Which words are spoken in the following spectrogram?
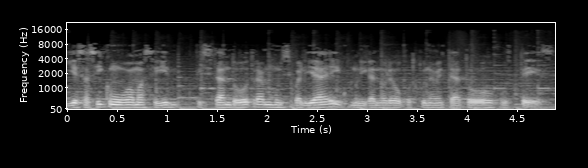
Y es así como vamos a seguir visitando otras municipalidades y comunicándole oportunamente a todos ustedes.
